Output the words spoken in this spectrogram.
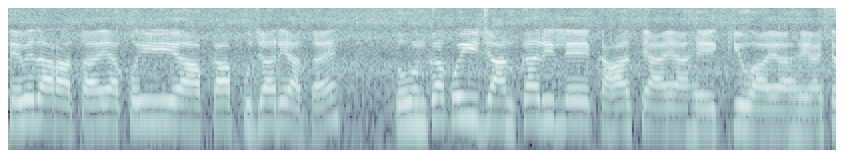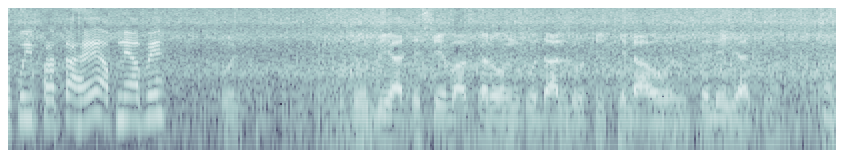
सेवेदार आता है या कोई आपका पुजारी आता है तो उनका कोई जानकारी ले कहाँ से आया है क्यों आया है? ऐसा कोई प्रथा है अपने यहाँ पे कोई जो भी आते सेवा करो उनको दाल रोटी खिलाओ और चले जाते हैं।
